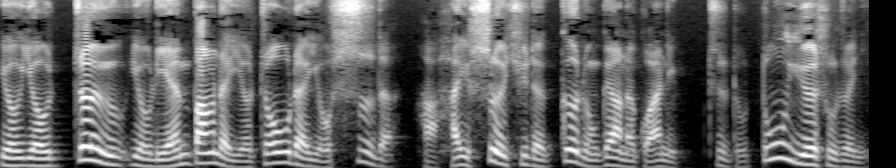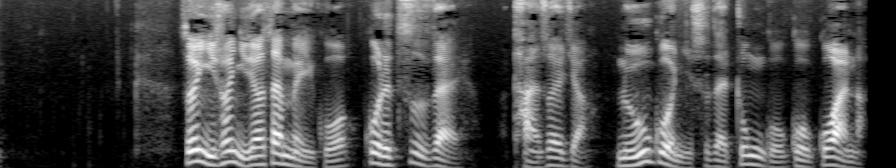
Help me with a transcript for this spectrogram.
有有政有联邦的、有州的、有市的，哈，还有社区的各种各样的管理制度都约束着你。所以你说你要在美国过得自在，坦率讲，如果你是在中国过惯了，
